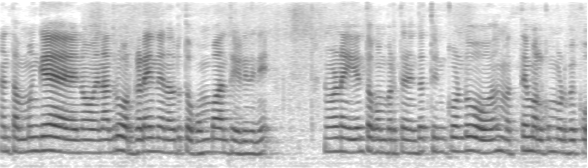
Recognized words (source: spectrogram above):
ನನ್ನ ತಮ್ಮಂಗೆ, ಏನೋ ಏನಾದರೂ ಹೊರ್ಗಡೆಯಿಂದ ಏನಾದರೂ ತೊಗೊಂಬ ಅಂತ ಹೇಳಿದ್ದೀನಿ ನೋಡೋಣ ಏನು ತೊಗೊಂಬರ್ತೇನೆ ಅಂತ ತಿನ್ಕೊಂಡು ಮತ್ತೆ ಮಲ್ಕೊಂಬಿಡ್ಬೇಕು.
